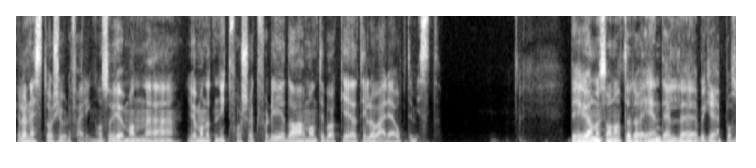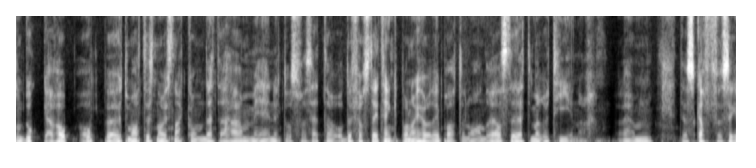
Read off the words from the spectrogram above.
eller neste års julefeiring. Og så gjør man, eh, gjør man et nytt forsøk for de, da er man tilbake til å være optimist. Det er jo gjerne sånn at det er en del eh, begreper som dukker opp, opp automatisk når vi snakker om dette her med nyttårsforsetter. Og Det første jeg tenker på når jeg hører deg prate nå, Andreas, det er dette med rutiner. Um, det å skaffe seg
